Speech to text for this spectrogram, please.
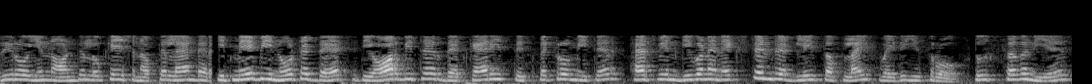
zero in on the location of the lander. It may be noted that the orbiter that carries the spectrometer has been given an extended lease of life by the ISRO to seven years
